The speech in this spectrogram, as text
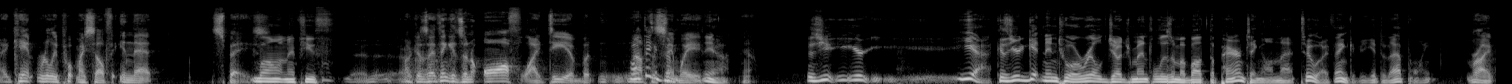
I can't really put myself in that space Well, and if you, because I think it's an awful idea, but not think the same a- way. yeah. yeah. Because you, you're, yeah, because you're getting into a real judgmentalism about the parenting on that too. I think if you get to that point. Right,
